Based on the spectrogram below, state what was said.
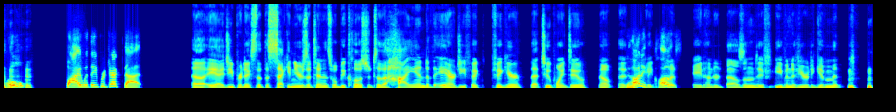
Oh, why would they project that? Uh, AIG predicts that the second year's attendance will be closer to the high end of the ARG fi- figure, that 2.2. Nope. Not even close. 800,000, if even if you were to give them it.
